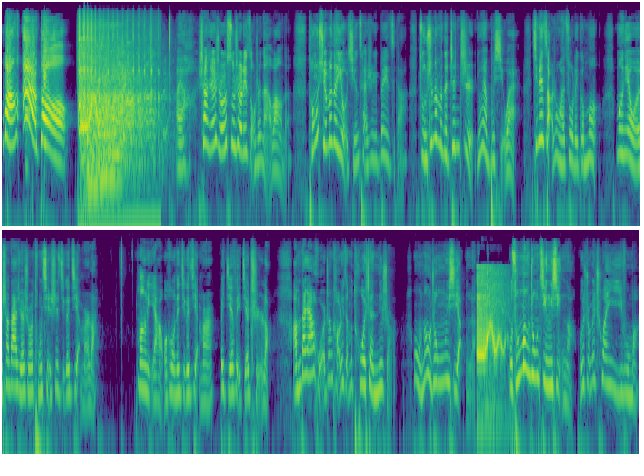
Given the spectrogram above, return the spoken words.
王二狗。”哎呀，上学的时候宿舍里总是难忘的，同学们的友情才是一辈子的，总是那么的真挚，永远不洗外。今天早上我还做了一个梦，梦见我上大学时候同寝室几个姐们了。梦里呀，我和我那几个姐们儿被劫匪劫持了，俺们大家伙正考虑怎么脱身的时候，我闹钟响了，我从梦中惊醒啊，我就准备穿衣服嘛，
